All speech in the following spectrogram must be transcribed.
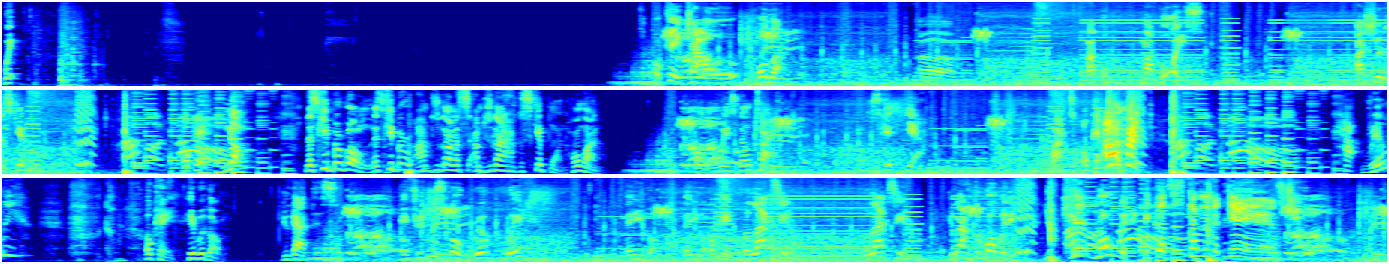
Wait. Okay, Joao. Hold up. Uh, my bo- my boys. I should have skipped. Okay, no. Let's keep it rolling. Let's keep it. I'm just gonna. I'm just gonna have to skip one. Hold on. Oh, On. Waste no time. Skip. Yeah. What? Okay. Oh my. Oh, no. Ha, really? Okay, here we go. You got this. If you just go real quick, there you go. There you go. Okay, relax here. Relax here. You're gonna have to roll with it. You can't roll with it because it's coming against you.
